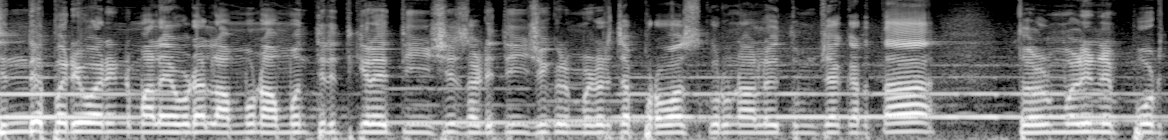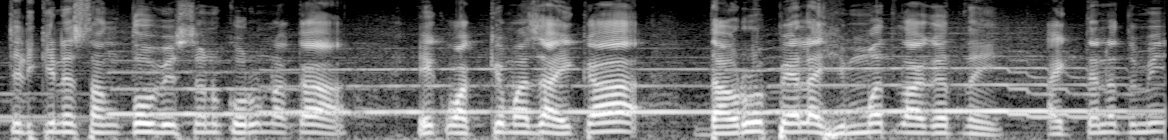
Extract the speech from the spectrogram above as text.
शिंदे परिवाराने मला एवढं लांबून आमंत्रित केलं तीनशे साडेतीनशे किलोमीटरचा प्रवास करून आलोय तुमच्याकरता. तळमळीने पोट तिडकीने सांगतो व्यसन करू नका. एक वाक्य माझं ऐका. दारू प्यायला हिंमत लागत नाही. ऐकताना तुम्ही?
